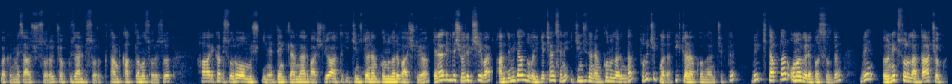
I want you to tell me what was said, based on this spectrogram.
Bakın mesela şu soru çok güzel bir soru. Tam katlama sorusu. Harika bir soru olmuş. Yine denklemler başlıyor. Artık ikinci dönem konuları başlıyor. Genelde bir de şöyle bir şey var. Pandemiden dolayı geçen sene ikinci dönem konularından soru çıkmadı. İlk dönem konuların çıktı. Ve kitaplar ona göre basıldı. Ve örnek sorular daha çok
